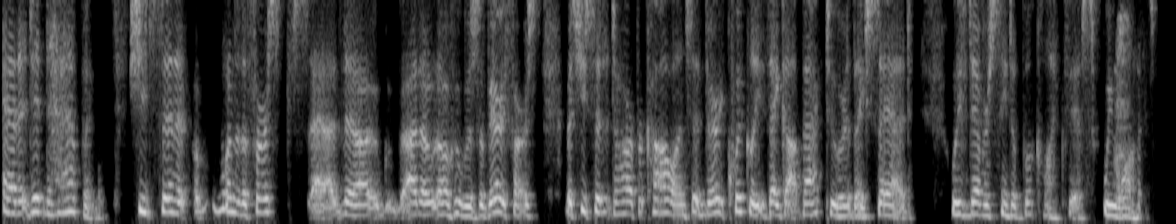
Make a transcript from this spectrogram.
and it didn't happen. She'd sent it one of the first. Uh, the I don't know who was the very first, but she sent it to Harper Collins, and very quickly they got back to her. They said, "We've never seen a book like this. We want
